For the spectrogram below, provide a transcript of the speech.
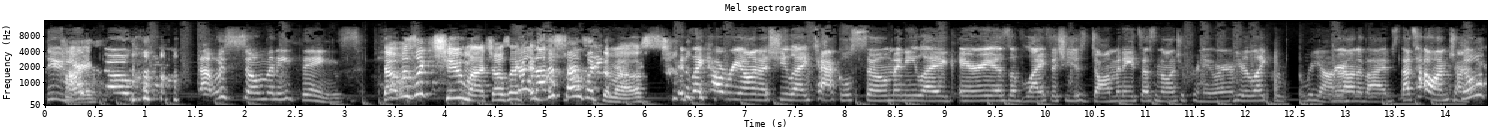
Dude, Hi. you're so. That was so many things. That was like too much. I was like, No, this sounds like the most. It's like how Rihanna, she like tackles so many like areas of life that she just dominates as an entrepreneur. You're like Rihanna. Rihanna vibes. That's how I'm trying Don't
